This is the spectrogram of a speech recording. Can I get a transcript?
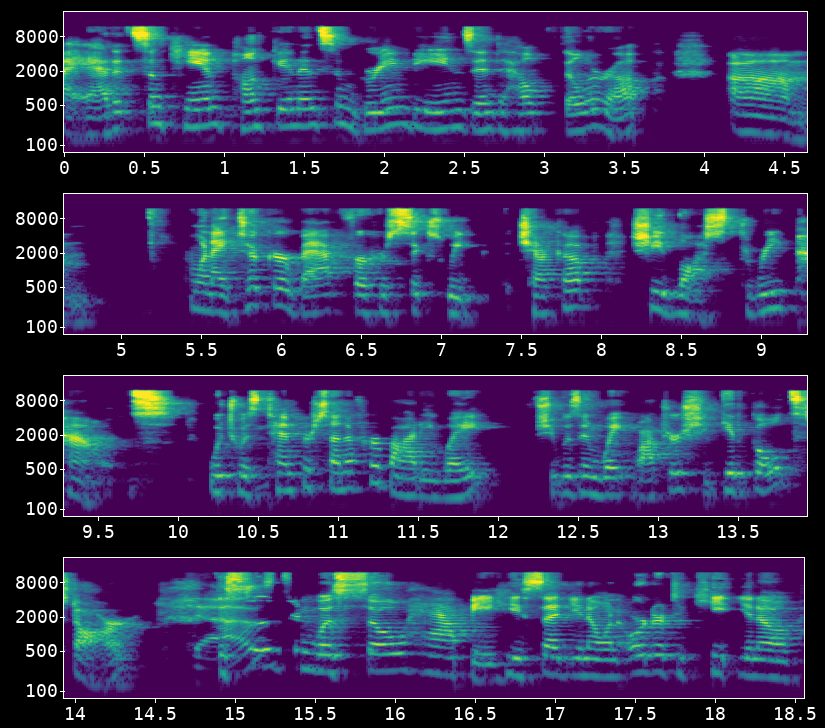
I added some canned pumpkin and some green beans in to help fill her up. Um, when I took her back for her six week checkup, she lost three pounds, which was 10% of her body weight she was in Weight Watchers. She'd get a gold star. Yes. The surgeon was so happy. He said, you know, in order to keep, you know,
